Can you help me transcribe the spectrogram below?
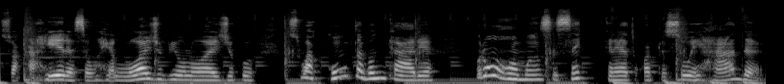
sua carreira, seu relógio biológico, sua conta bancária, por um romance secreto com a pessoa errada?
